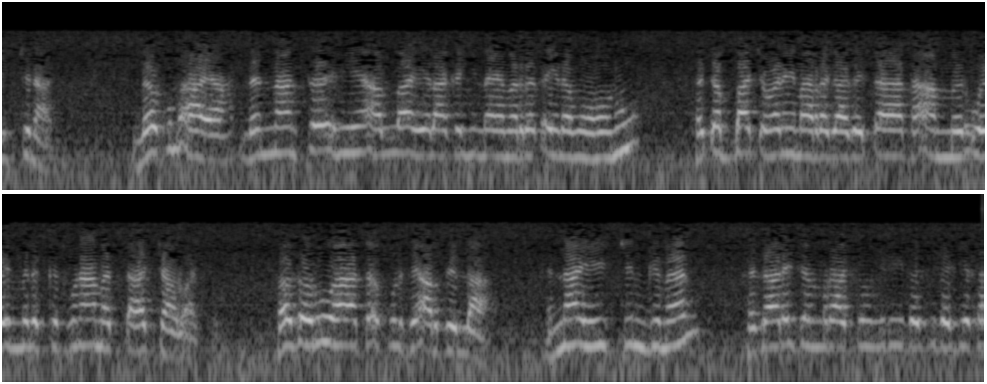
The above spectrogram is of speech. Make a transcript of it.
ይችናል ለኩም አያ ለእናንተ እኔ አላህ የላከኝና የመረጠኝ ለመሆኑ ተጨባጭ የሆነ የማረጋገጫ ተአምር ወይም ምልክት ሁና መጣች አሏቸው። ፈዘሩሃ ተእኩል ፊ አርድላህ እና ይህችን ግመል ከዛሬ ጀምራችሁ እንግዲህ በዚህ በጌታ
